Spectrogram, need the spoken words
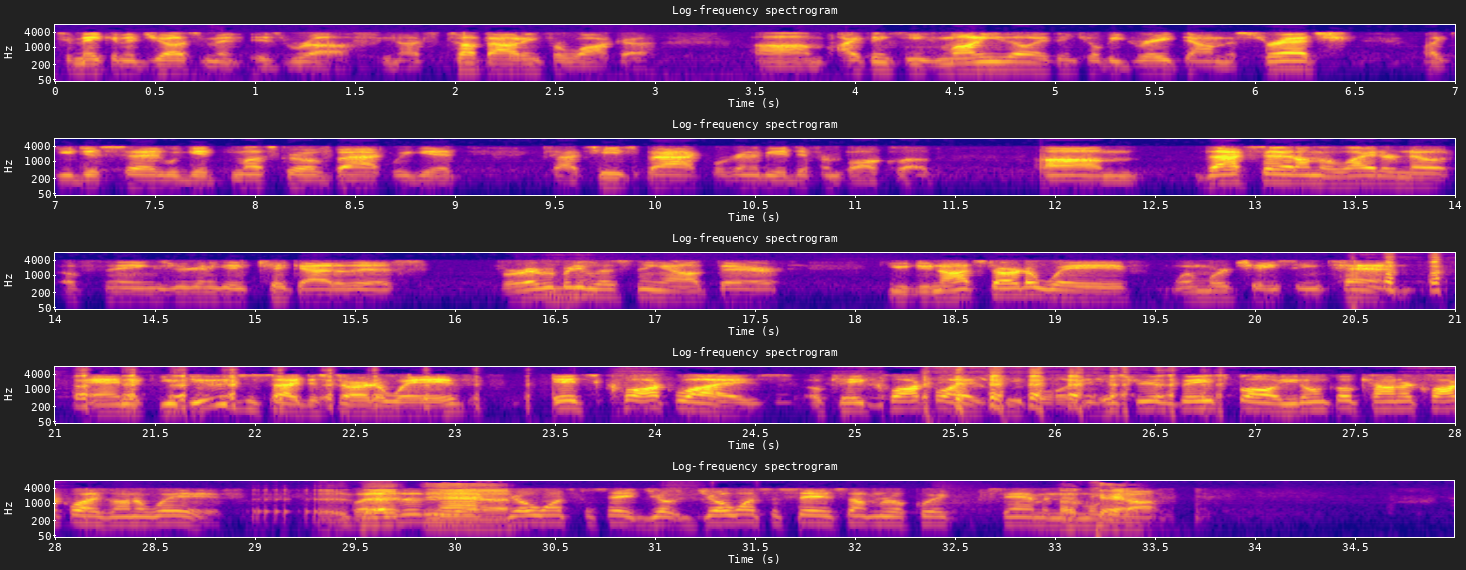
to make an adjustment is rough. You know, it's a tough outing for Wacha. Um, I think he's money though. I think he'll be great down the stretch. Like you just said, we get Musgrove back, we get Tatis back. We're going to be a different ball club. Um, that said, on the lighter note of things, you're going to get a kick out of this. For everybody mm-hmm. listening out there, you do not start a wave when we're chasing 10. and if you do decide to start a wave, it's clockwise. Okay, clockwise, people. In the history of baseball, you don't go counterclockwise on a wave. Uh, but that, other than yeah. that, Joe wants to say Joe, Joe wants to say something real quick, Sam, and then okay. we'll get off.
